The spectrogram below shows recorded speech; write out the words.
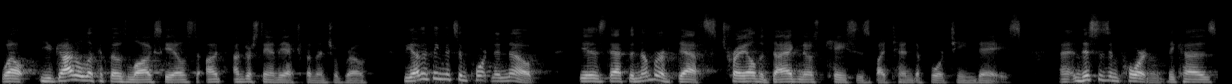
Well, you got to look at those log scales to understand the exponential growth. The other thing that's important to note is that the number of deaths trail the diagnosed cases by 10 to 14 days. And this is important because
